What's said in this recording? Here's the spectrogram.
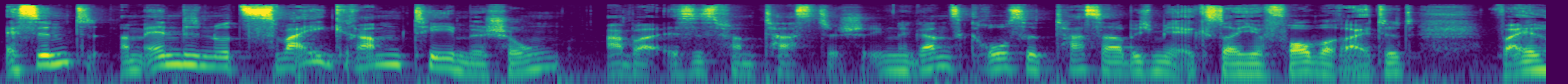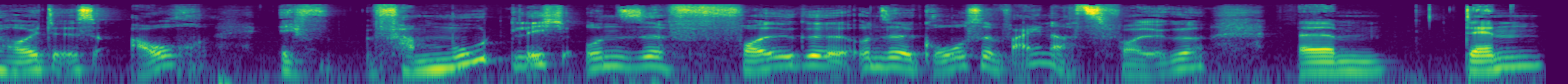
Es sind am Ende nur zwei Gramm Teemischung, aber es ist fantastisch. Eine ganz große Tasse habe ich mir extra hier vorbereitet, weil heute ist auch ich, vermutlich unsere Folge, unsere große Weihnachtsfolge, ähm, denn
